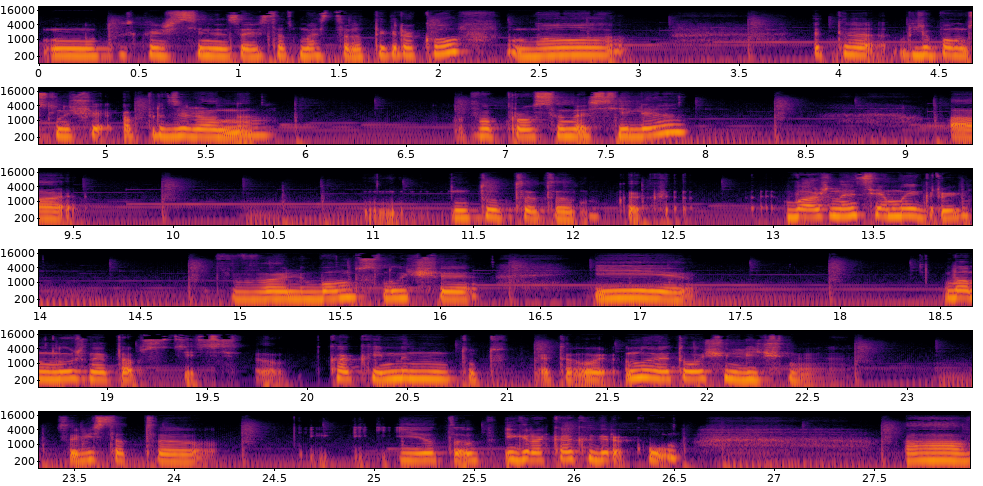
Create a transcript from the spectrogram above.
Ну, тут, конечно, сильно зависит от мастера от игроков, но это в любом случае определенно вопросы насилия. А, ну, тут это как важная тема игры в любом случае. И вам нужно это обсудить. Как именно тут? Это, ну, это очень личное. Зависит от, э, и от игрока к игроку. А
